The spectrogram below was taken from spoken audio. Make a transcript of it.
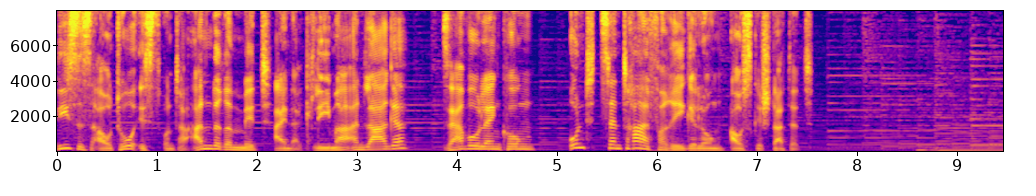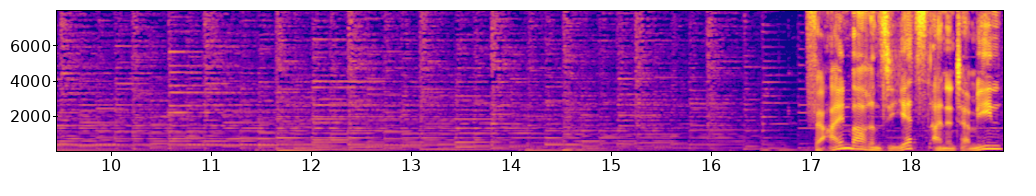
Dieses Auto ist unter anderem mit einer Klimaanlage, Servolenkung und Zentralverriegelung ausgestattet. Vereinbaren Sie jetzt einen Termin,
